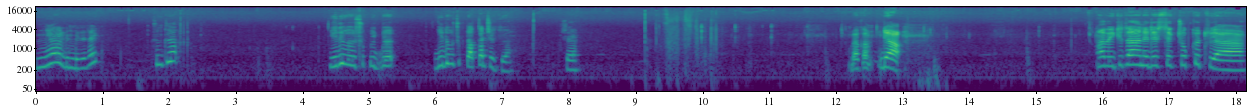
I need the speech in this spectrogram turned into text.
Niye öldüm bilerek? Çünkü yedi buçuk video yedi buçuk dakika çekiyor. Şey. Bakın ya. Abi iki tane destek çok kötü ya.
